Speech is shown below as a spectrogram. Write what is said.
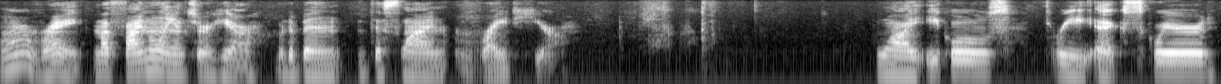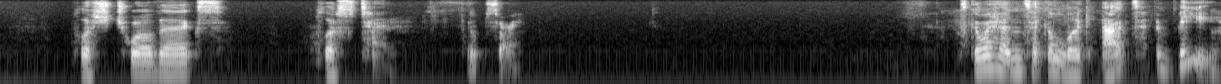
All right, my final answer here would have been this line right here. y equals 3x squared plus 12x plus 10. Oops, sorry. Let's go ahead and take a look at B.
